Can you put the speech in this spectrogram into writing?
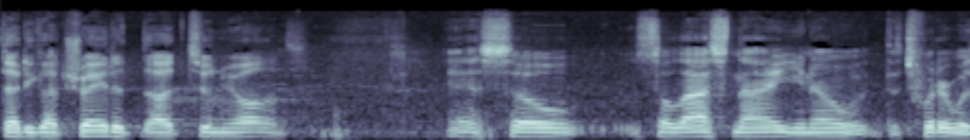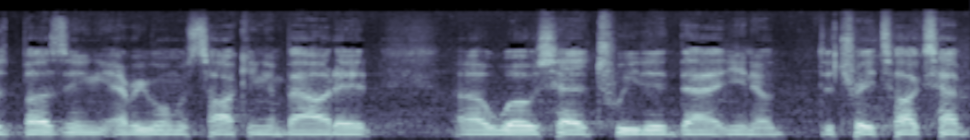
that he got traded uh, to New Orleans. Yeah, so so last night, you know, the Twitter was buzzing. Everyone was talking about it. Uh, Woj had tweeted that you know the trade talks have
